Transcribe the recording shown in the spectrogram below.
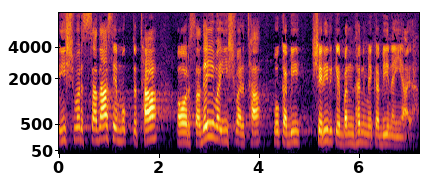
ईश्वर सदा से मुक्त था और सदैव ईश्वर था, वो कभी शरीर के बंधन में कभी नहीं आया।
